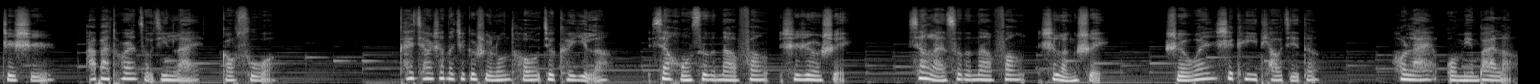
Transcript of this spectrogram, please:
这时阿爸突然走进来，告诉我：“开墙上的这个水龙头就可以了，像红色的那方是热水，像蓝色的那方是冷水，水温是可以调节的。”后来我明白了，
